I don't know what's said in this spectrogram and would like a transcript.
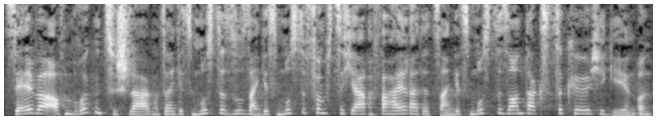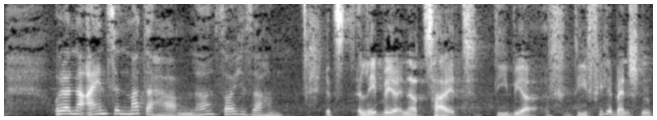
selber auf den Rücken zu schlagen und sagen, jetzt musste so sein, jetzt musste 50 Jahre verheiratet sein, jetzt musste sonntags zur Kirche gehen und oder eine Eins in Mathe haben, ne? solche Sachen. Jetzt leben wir in einer Zeit, die wir, die viele Menschen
